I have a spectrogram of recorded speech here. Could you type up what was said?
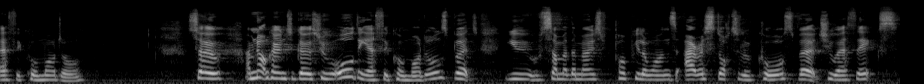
ethical model. So I'm not going to go through all the ethical models, but you, some of the most popular ones, Aristotle, of course, virtue ethics,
